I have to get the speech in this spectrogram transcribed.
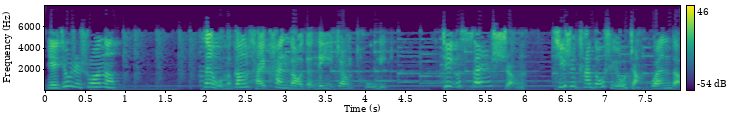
也就是说呢，在我们刚才看到的那一张图里，这个三省。其实它都是有长官的，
